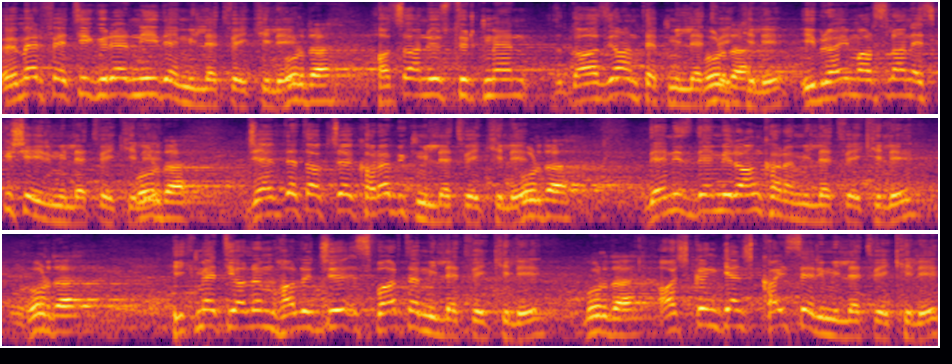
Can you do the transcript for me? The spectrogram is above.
Ömer Fethi Gürer Niğde Milletvekili. Burada. Hasan Öztürkmen Gaziantep Milletvekili. İbrahim Arslan Eskişehir Milletvekili. Burada. Cevdet Akçay Karabük Milletvekili. Burada. Deniz Demir Ankara Milletvekili. Burada. Hikmet Yalım Halıcı Isparta Milletvekili. Burada. Aşkın Genç Kayseri Milletvekili.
